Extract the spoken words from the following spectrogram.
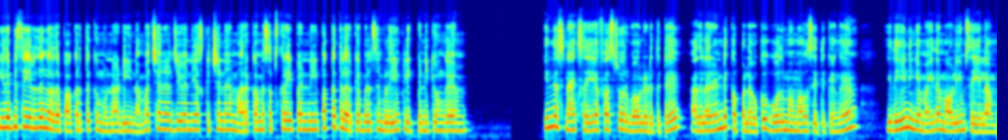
இது எப்படி செய்கிறதுங்கிறத பார்க்குறதுக்கு முன்னாடி நம்ம சேனல் ஜீவன்யாஸ் கிச்சனை மறக்காமல் சப்ஸ்கிரைப் பண்ணி பக்கத்தில் இருக்க பெல் சிம்பிளையும் கிளிக் பண்ணிக்கோங்க. இந்த ஸ்நாக்ஸ் செய்ய ஃபஸ்ட்டு ஒரு பவுல் எடுத்துகிட்டு அதில் ரெண்டு கப் அளவுக்கு கோதுமை மாவு சேர்த்துக்கோங்க. இதையே நீங்கள் மைதா மாவுலேயும் செய்யலாம்.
